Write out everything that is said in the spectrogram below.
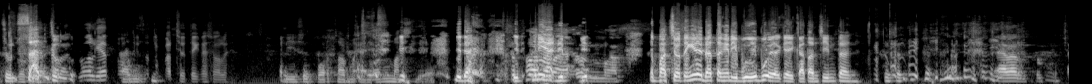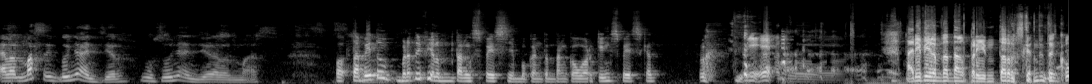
Susah tuh. Gue lihat Kan- tempat syutingnya soalnya. Di support sama Elon Musk dia. Tidak, di, ini ya di, di tempat syutingnya datangin ibu-ibu ya kayak ikatan cinta. Elon, Elon Musk itunya anjir. Musuhnya anjir Elon Musk. Oh, tapi itu berarti film tentang space ya, bukan tentang coworking space kan? Iya. Tadi film tentang printer sekarang tentang.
